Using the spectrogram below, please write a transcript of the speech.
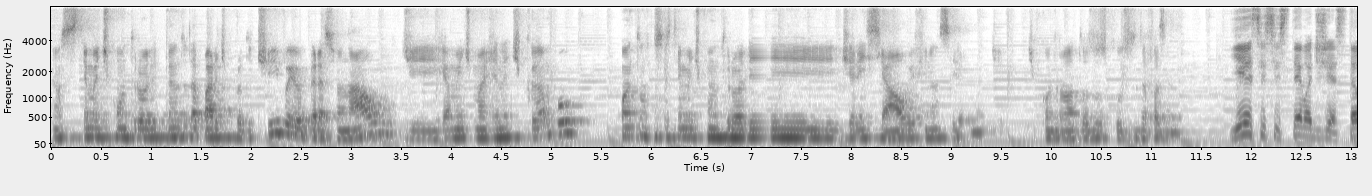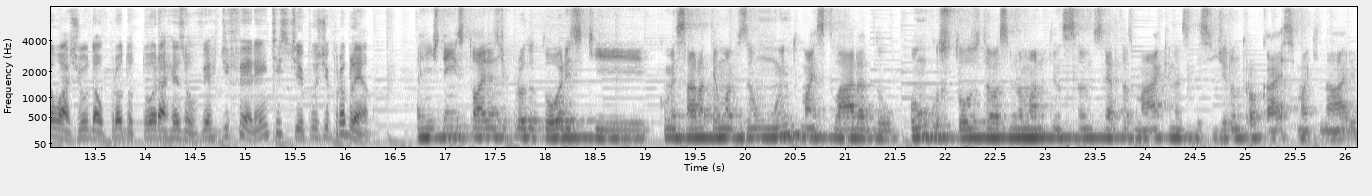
É um sistema de controle tanto da parte produtiva e operacional, de realmente uma agenda de campo, quanto um sistema de controle gerencial e financeiro, né? de, de controlar todos os custos da fazenda. E esse sistema de gestão ajuda o produtor a resolver diferentes tipos de problema. A gente tem histórias de produtores que começaram a ter uma visão muito mais clara do quão custoso estava sendo a manutenção de certas máquinas decidiram trocar esse maquinário.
